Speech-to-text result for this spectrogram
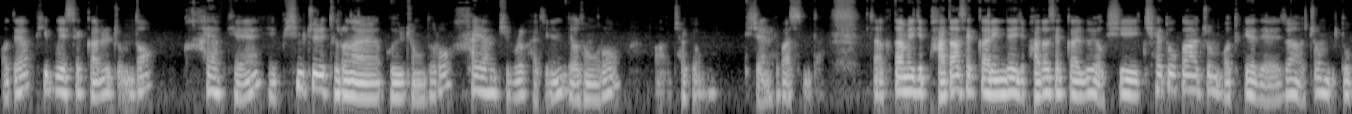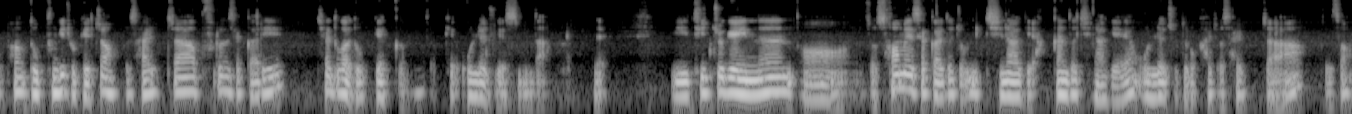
어때요? 피부의 색깔을 좀 더 하얗게 힘줄이 드러나 보일 정도로 하얀 피부를 가진 여성으로 어, 적용 디자인을 해봤습니다. 자, 그 다음에 이제 바다 색깔인데, 이제 바다 색깔도 역시 채도가 좀 어떻게 해야 되죠? 좀 높아, 높은 게 좋겠죠? 살짝 푸른 색깔이 채도가 높게끔 이렇게 올려주겠습니다. 네. 이 뒤쪽에 있는, 어, 저 섬의 색깔도 좀 진하게, 약간 더 진하게 올려주도록 하죠. 살짝. 그래서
